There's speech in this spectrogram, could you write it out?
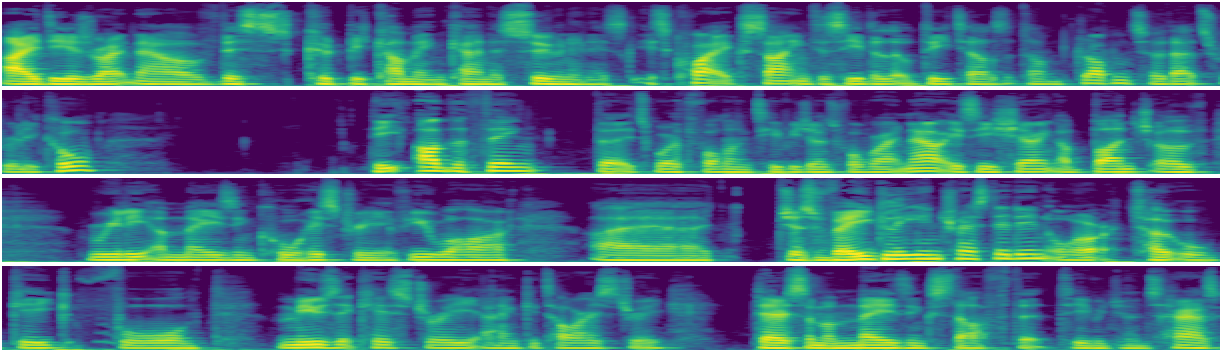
ideas right now of this could be coming kind of soon, and it's it's quite exciting to see the little details that Tom's dropping. So that's really cool. The other thing that it's worth following TV Jones for right now is he's sharing a bunch of really amazing, cool history. If you are uh, just vaguely interested in or a total geek for music history and guitar history, there's some amazing stuff that TV Jones has.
